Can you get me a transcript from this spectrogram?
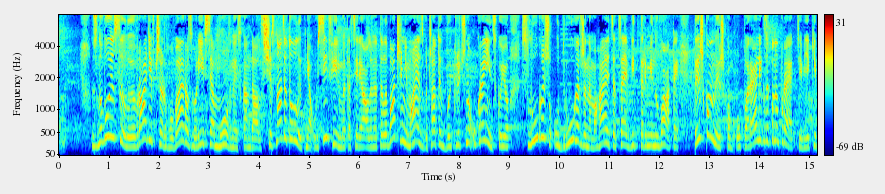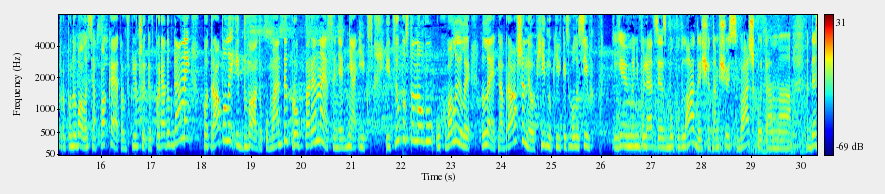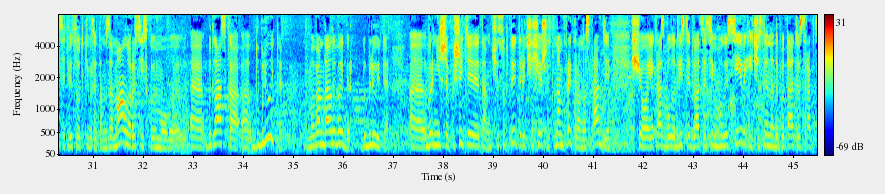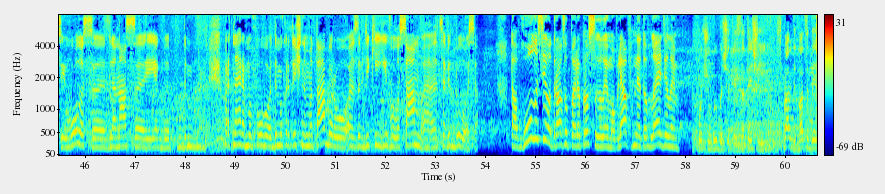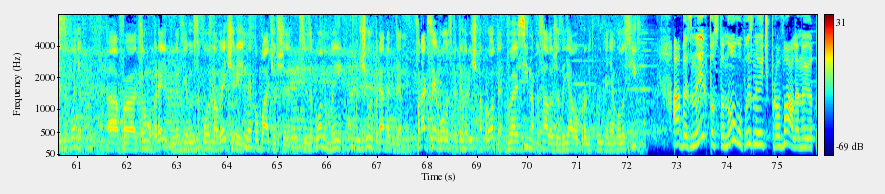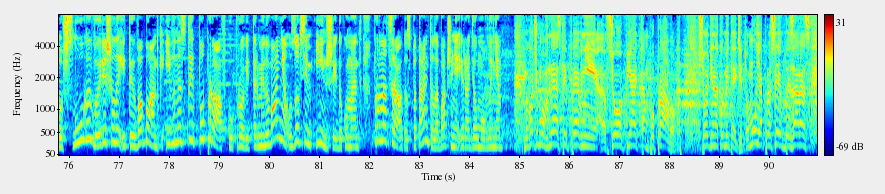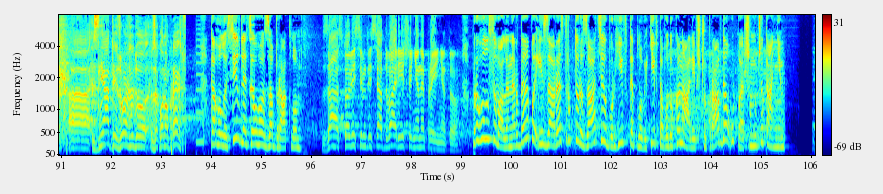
З новою силою в Раді в чергове розгорівся мовний скандал. З 16 липня усі фільми та серіали на телебаченні мають звучати виключно українською. Слуги ж удруге вже намагаються це відтермінувати. Тишком-нишком у перелік законопроєктів, які пропонувалося пакетом включити в порядок денний, потрапили і два документи про перенесення дня Ікс. І цю постанову ухвалили, ледь набравши необхідну кількість голосів. Є маніпуляція з боку влади, що там щось важко, там е, 10% це там замало російської мови. Е, Будь ласка, е, дублюйте. Ми вам дали вибір, дублюйте. Е, Верніше, пишіть е, там чи субтитри, чи ще щось. Нам прикро насправді, що якраз було 227 голосів, і частина депутатів з фракції голос е, для нас, е, якби партнерами по демократичному табору, е, завдяки їх голосам е, це відбулося. Та в голосі одразу перепросили, мовляв, не догледіли. Хочу вибачитись за те, що справді 29 законів в цьому переліку він з'явився поздно ввечері. Не побачивши ці закони, ми включили порядок денний. Фракція голос категорично проти. Всі написали вже заяву про відкликання голосів. А без них постанову визнають проваленою. Тож слуги вирішили іти в-банк і внести поправку про відтермінування у зовсім інший документ про нацраду з питань телебачення і радіомовлення. Ми хочемо внести певні е, всього п'ять там поправок сьогодні на комітеті. Тому я просив би зараз е, зняти з розгляду законопроект. Та голосів для цього забракло. За 182 рішення не прийнято. Проголосували нардепи і за реструктуризацію боргів тепловиків та водоканалів. Щоправда, у першому читанні.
